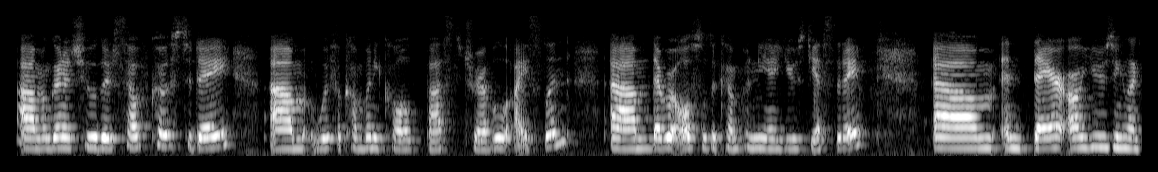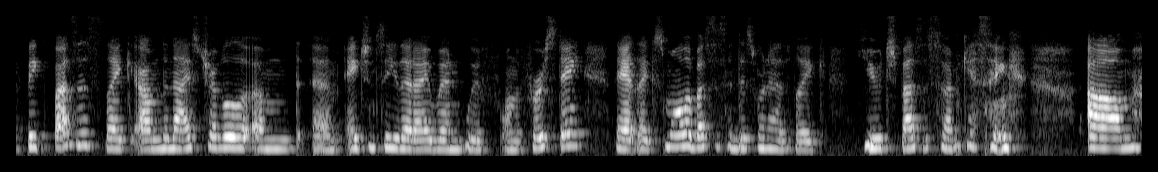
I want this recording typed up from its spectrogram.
um, I'm going to the south coast today um, with a company called Best Travel Iceland. Um, they were also the company I used yesterday. Um, and they are using like big buses like um, the nice travel um, um, agency that I went with on the first day they had like smaller buses and this one has like huge buses so I'm guessing um,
